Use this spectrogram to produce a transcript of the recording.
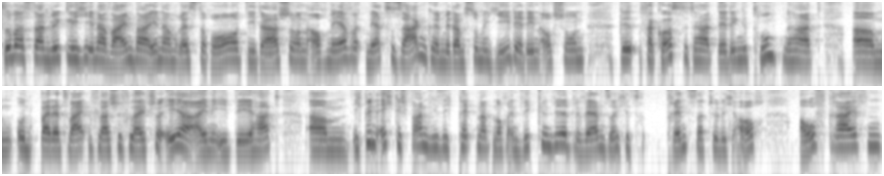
sowas dann wirklich in einer Weinbar, in einem Restaurant, die da schon auch mehr, mehr zu sagen können mit einem Sommelier, der den auch schon verkostet hat, der den getrunken hat ähm, und bei der zweiten Flasche vielleicht schon eher eine Idee hat. Ähm, ich bin echt gespannt, wie sich Petnat noch entwickeln wird. Wir werden solche Trends natürlich auch aufgreifen.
